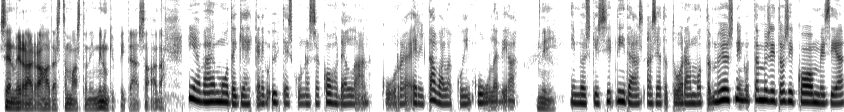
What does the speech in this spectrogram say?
sen verran rahaa tästä samasta, niin minunkin pitää saada. Niin ja vähän muutenkin ehkä niin kuin yhteiskunnassa kohdellaan kuuroja eri tavalla kuin kuulevia. Niin. Niin myöskin niitä asioita tuodaan, mutta myös niin kuin tämmöisiä tosi koomisia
